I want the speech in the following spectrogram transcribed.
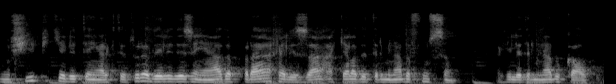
um chip que ele tem a arquitetura dele desenhada para realizar aquela determinada função aquele determinado cálculo.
